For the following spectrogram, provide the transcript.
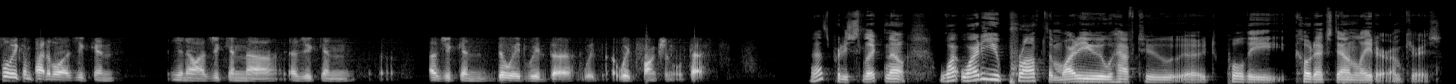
fully compatible as you can, you know, as you can uh, as you can as you can do it with uh, with with functional tests. That's pretty slick. Now, why why do you prompt them? Why do you have to, uh, pull the codecs down later? I'm curious.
